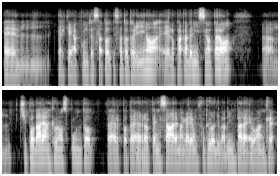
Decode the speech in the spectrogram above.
ehm, perché appunto è stato, è stato a Torino e lo parla benissimo, però um, ci può dare anche uno spunto per poter pensare magari a un futuro di Babin Pareo anche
